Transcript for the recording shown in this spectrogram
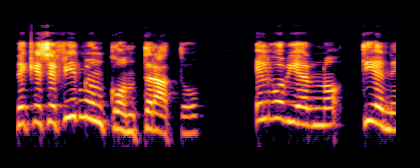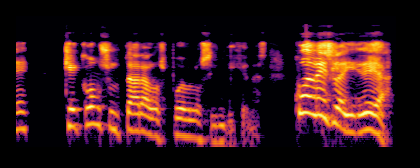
de que se firme un contrato, el gobierno tiene que consultar a los pueblos indígenas. ¿Cuál es la idea?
